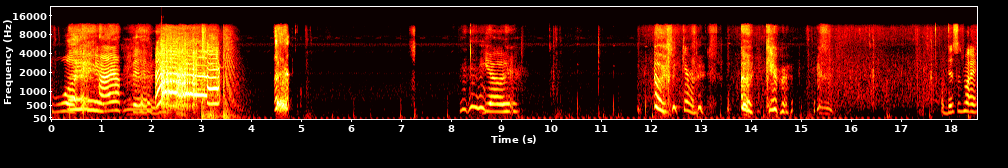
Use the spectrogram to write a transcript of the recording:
my what happened? Yeah. Ugh, camera. Ugh, camera. This is my.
